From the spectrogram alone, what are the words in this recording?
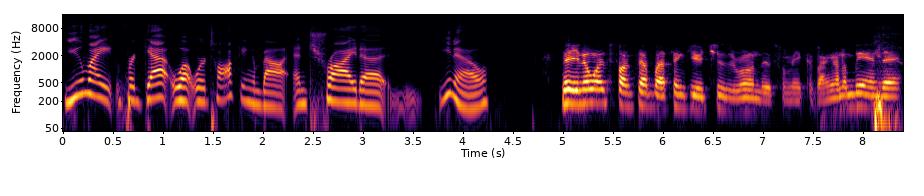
you might forget what we're talking about and try to you know No, you know what's fucked up? I think you just ruined this for me because I'm gonna be in there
